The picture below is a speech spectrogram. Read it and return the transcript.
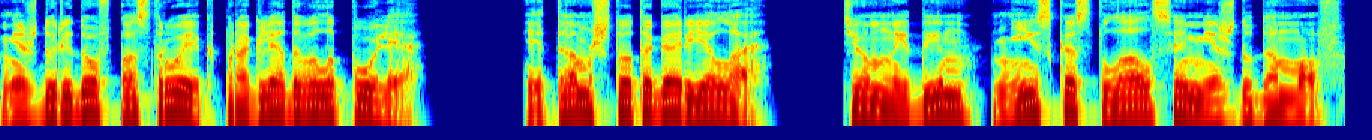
между рядов построек, проглядывало поле. И там что-то горело. Темный дым низко стлался между домов.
